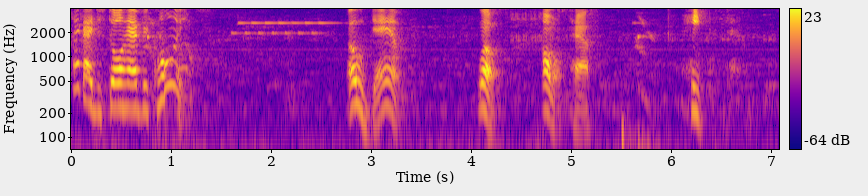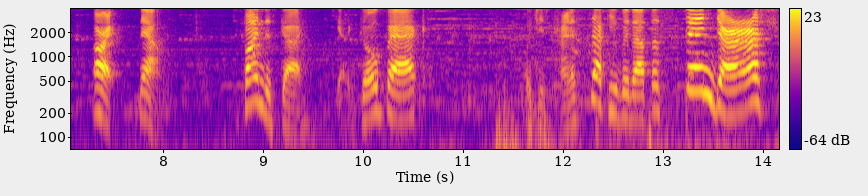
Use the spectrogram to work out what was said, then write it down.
That guy just stole half your coins. Oh, damn. Well, almost half. I hate this town. Alright, now, to find this guy, you gotta go back which is kind of sucky without the spin dash.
